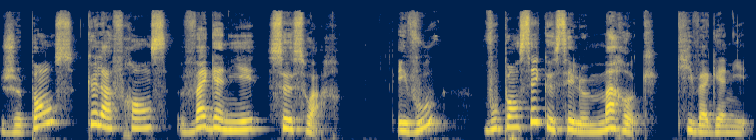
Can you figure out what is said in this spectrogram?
je pense que la France va gagner ce soir. Et vous, vous pensez que c'est le Maroc? Qui va gagner.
